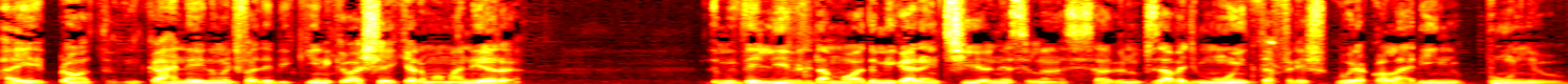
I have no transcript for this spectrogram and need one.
Aí pronto, encarnei numa de fazer biquíni que eu achei que era uma maneira de eu me ver livre da moda, eu me garantia nesse lance, sabe? Eu não precisava de muita frescura, colarinho, punho,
